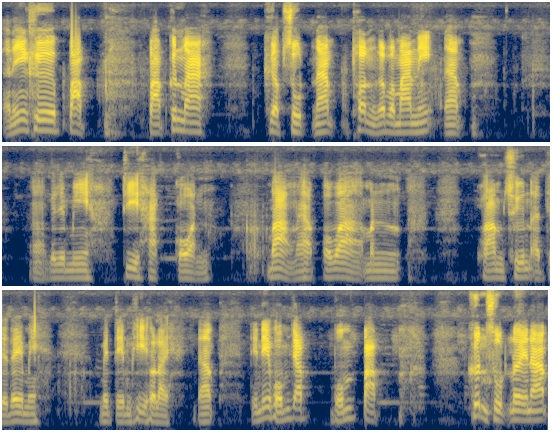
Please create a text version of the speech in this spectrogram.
อันนี้คือปรับปรับขึ้นมาเกือบสุดนะครับ ท่อนก็ประมาณนี้นะครับอ่าก็จะมีที่หักก่อนบ้างนะครับ เพราะว่ามันความชื้นอาจจะได้ไม่ไม่เต็มที่เท่าไหร่นะครับ ทีนี้ผมจะผมปรับขึ้นสุดเลยนะครับ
